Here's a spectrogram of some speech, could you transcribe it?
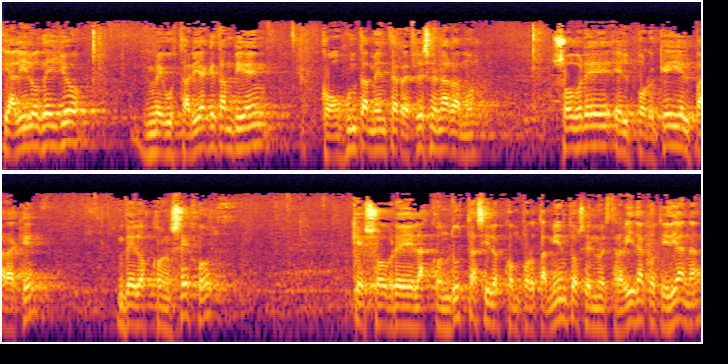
Y al hilo de ello, me gustaría que también conjuntamente reflexionáramos sobre el porqué y el para qué de los consejos que sobre las conductas y los comportamientos en nuestra vida cotidiana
